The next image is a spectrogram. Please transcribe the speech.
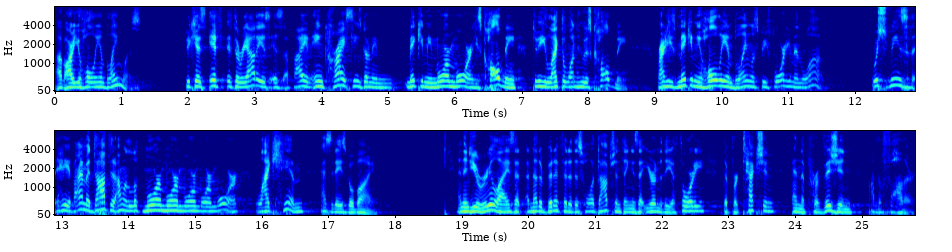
of are you holy and blameless? Because if, if the reality is, is if I am in Christ, He's going to be making me more and more. He's called me to be like the one who has called me right? He's making me holy and blameless before Him in love, which means that, hey, if I'm adopted, I'm going to look more and more and more and more and more like Him as the days go by. And then do you realize that another benefit of this whole adoption thing is that you're under the authority, the protection, and the provision of the Father.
